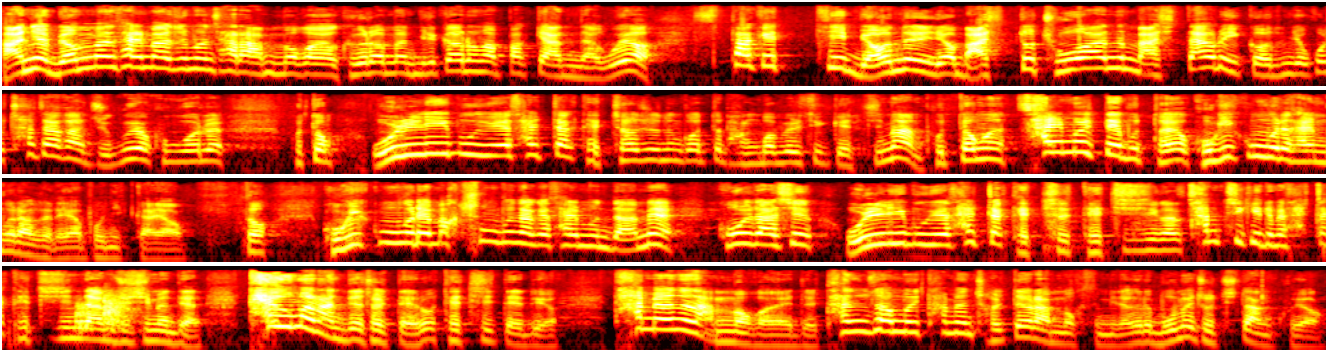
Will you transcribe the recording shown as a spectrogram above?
아니요 면만 삶아주면 잘 안 먹어요 그러면 밀가루 맛밖에 안 나고요 스파게티 면을요 맛이 또 좋아하는 맛이 따로 있거든요. 그걸 찾아가지고요 그거를 보통 올리브유에 살짝 데쳐주는 것도 방법일 수 있겠지만 보통은 삶을 때부터요 고기 국물에 삶으라 그래요 보니까요. 그래서 고기 국물에 막 충분하게 삶은 다음에 그걸 다시 올리브유에 살짝 데치, 데치시거나 참치기름에 살짝 데치신 다음에 주시면 돼요. 태우면 안 돼요 절대로. 데칠 때도요. 타면은 안 먹어요 애들. 탄수화물이 타면 절대로 안 먹습니다. 그리고 몸에 좋지도 않고요.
